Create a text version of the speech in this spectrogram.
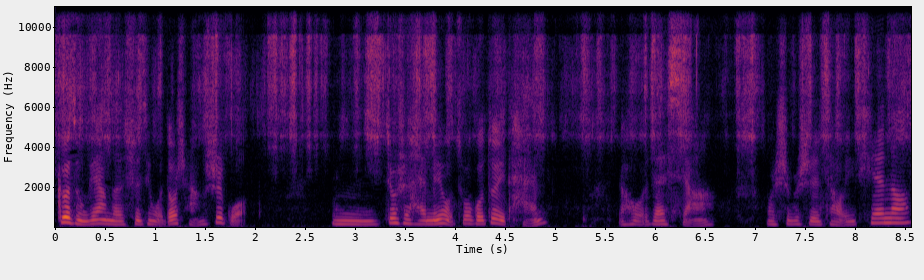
各种各样的事情我都尝试过。嗯，就是还没有做过对谈。然后我在想，我是不是早一天呢，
